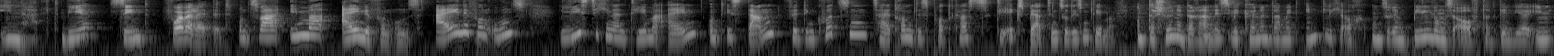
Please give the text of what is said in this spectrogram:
Inhalt. Wir sind vorbereitet. Und zwar immer eine von uns. Eine von uns liest sich in ein Thema ein und ist dann für den kurzen Zeitraum des Podcasts die Expertin zu diesem Thema. Und das Schöne daran ist, wir können damit endlich auch unseren Bildungsauftrag, den wir in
